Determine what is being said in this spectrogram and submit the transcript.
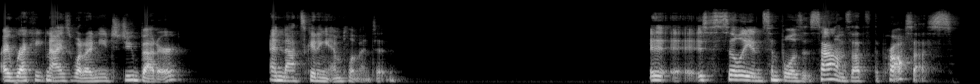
I recognize what I need to do better. And that's getting implemented. As silly and simple as it sounds, that's the process.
